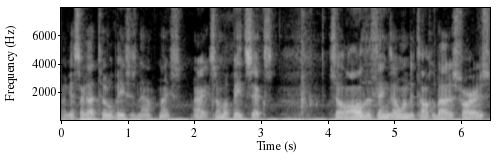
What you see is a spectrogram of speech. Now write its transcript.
I guess I got total bases now. Nice. All right, so I'm up eight six. So all the things I wanted to talk about as far as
